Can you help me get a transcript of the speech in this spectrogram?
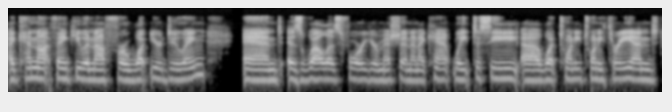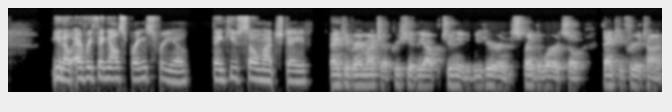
I cannot thank you enough for what you're doing and as well as for your mission. And I can't wait to see uh, what 2023 and, you know, everything else brings for you. Thank you so much, Dave. Thank you very much. I appreciate the opportunity to be here and spread the word. So thank you for your time.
